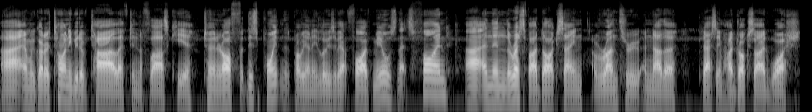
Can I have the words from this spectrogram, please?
Uh, and we've got a tiny bit of tar left in the flask here. Turn it off at this point. There's probably only lose about five mils, and that's fine. Uh, and then the rest of our dioxane, I've run through another potassium hydroxide wash.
